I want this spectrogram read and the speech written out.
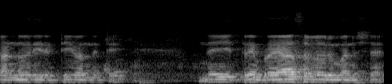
കണ്ണൂർ ഇരട്ടി വന്നിട്ട് ഇത്രയും പ്രയാസമുള്ള ഒരു മനുഷ്യൻ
